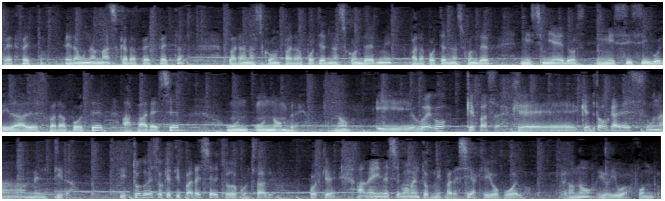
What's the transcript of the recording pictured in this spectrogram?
perfecto, era una máscara perfecta para, para poder esconderme, para poder esconder mis miedos, mis inseguridades, para poder aparecer un, un nombre, ¿no? Y luego, ¿qué pasa? Que, que droga es una mentira. Y todo eso que te parece es todo contrario. Porque a mí en ese momento me parecía que yo vuelo, pero no, yo iba a fondo.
